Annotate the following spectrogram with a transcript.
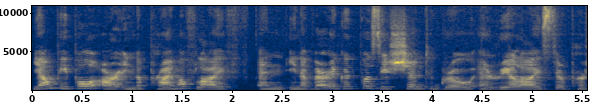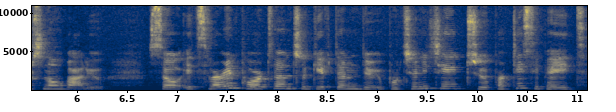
Young people are in the prime of life and in a very good position to grow and realize their personal value. So it's very important to give them the opportunity to participate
